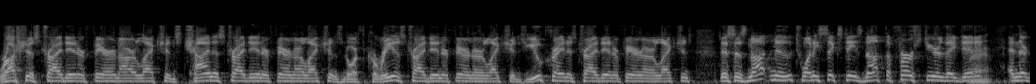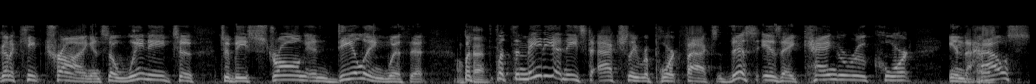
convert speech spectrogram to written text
Russia's tried to interfere in our elections. China's tried to interfere in our elections. North Korea's tried to interfere in our elections. Ukraine has tried to interfere in our elections. This is not new. 2016 is not the first year they did Right. it, and they're going to keep trying. And so we need to to be strong in dealing with it. Okay. But but the media needs to actually report facts. This is a kangaroo court in the House.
